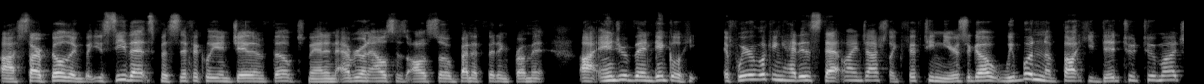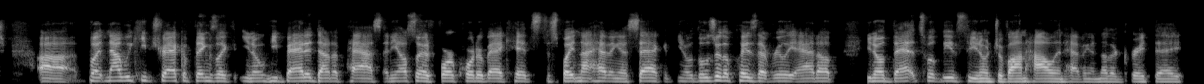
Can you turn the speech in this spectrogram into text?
uh, start building. But you see that specifically in Jaelan Phillips, man, and everyone else is also benefiting from it. Uh, Andrew Van Ginkel, he, if we were looking at his stat line, Josh, like 15 years ago, we wouldn't have thought he did too too much. Uh, but now we keep track of things like you know he batted down a pass, and he also had four quarterback hits despite not having a sack. You know those are the plays that really add up. You know that's what leads to you know Jevon Holland having another great day,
